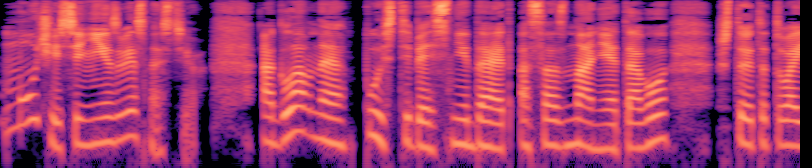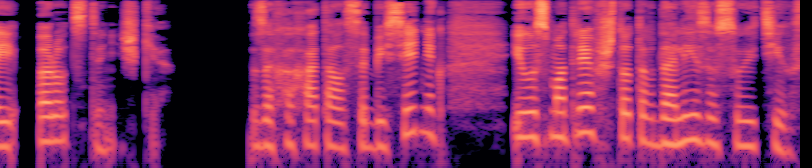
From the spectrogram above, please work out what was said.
Мучайся неизвестностью. А главное, пусть тебя снедает осознание того, что это твои родственнички». Захохотал собеседник и, усмотрев что-то вдали, засуетился.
